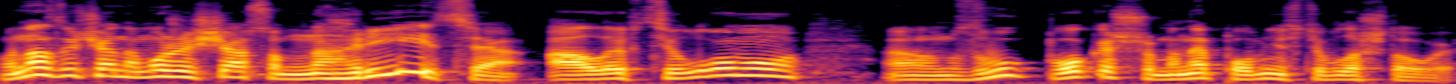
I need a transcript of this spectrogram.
Вона, звичайно, може з часом нагріється, але в цілому ем, звук поки що мене повністю влаштовує.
